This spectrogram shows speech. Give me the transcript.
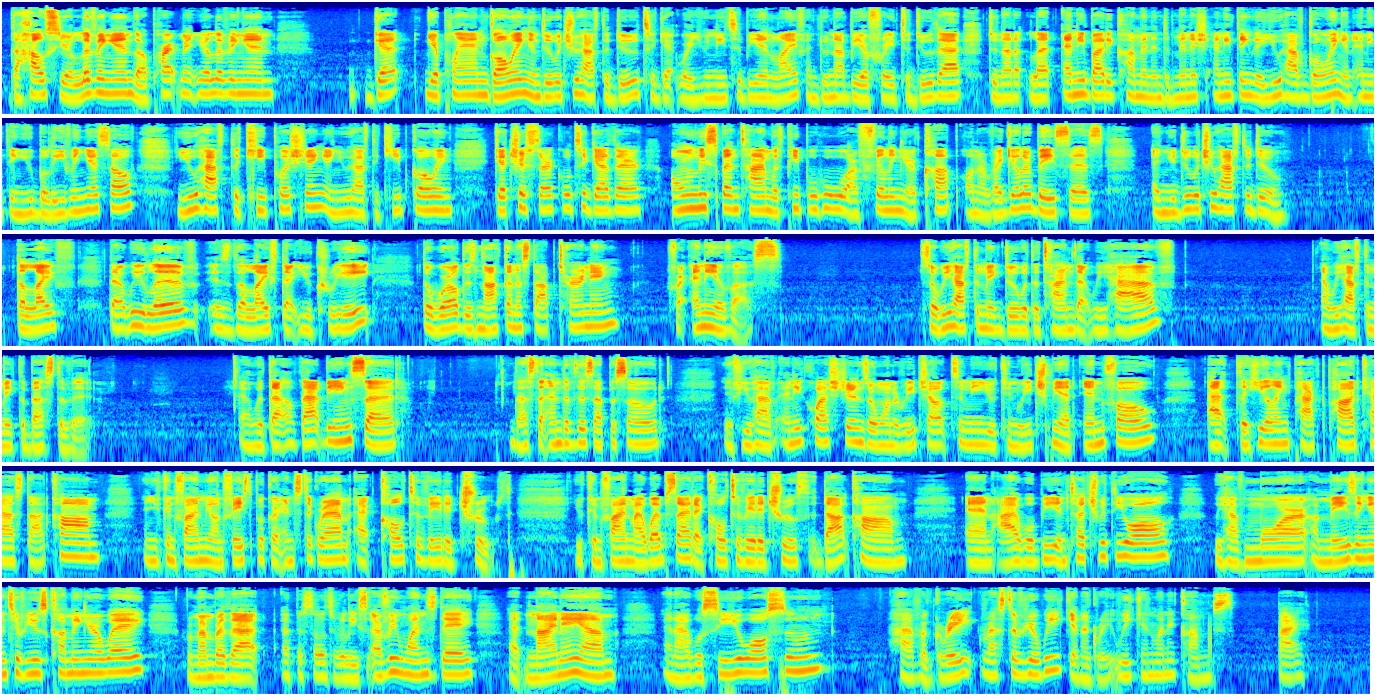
the house you're living in, the apartment you're living in. Get your plan going and do what you have to do to get where you need to be in life and do not be afraid to do that. Do not let anybody come in and diminish anything that you have going and anything you believe in yourself. You have to keep pushing and you have to keep going. Get your circle together. Only spend time with people who are filling your cup on a regular basis and you do what you have to do. The life that we live is the life that you create. The world is not going to stop turning for any of us. So we have to make do with the time that we have, and we have to make the best of it. And with that, that being said, that's the end of this episode. If you have any questions or want to reach out to me, you can reach me at info at thehealingpactpodcast.com. And you can find me on Facebook or Instagram at Cultivated Truth. You can find my website at cultivatedtruth.com. And I will be in touch with you all. We have more amazing interviews coming your way. Remember that episodes release every Wednesday at 9 a.m. And I will see you all soon. Have a great rest of your week and a great weekend when it comes. Bye.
